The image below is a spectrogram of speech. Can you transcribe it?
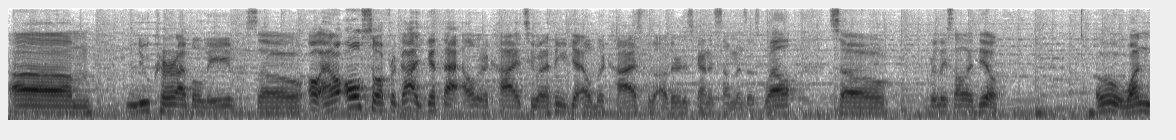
Um, Nuker, I believe. So, oh, and also I forgot you get that Elder Kai too, and I think you get Elder Kais for the other discounted summons as well. So, really solid deal. Oh, one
